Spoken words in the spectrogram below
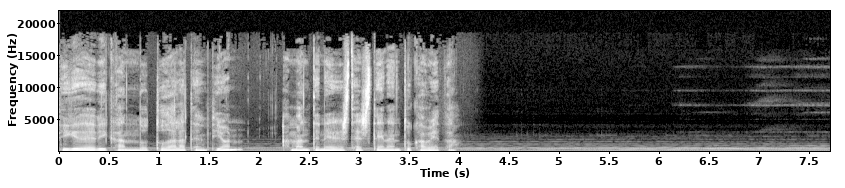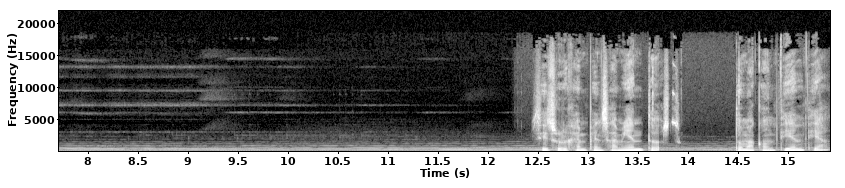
Sigue dedicando toda la atención a mantener esta escena en tu cabeza. Si surgen pensamientos, toma conciencia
